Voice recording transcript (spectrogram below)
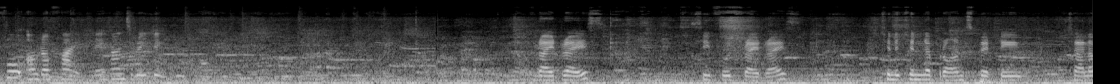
four out of five. Nehan's rating. Fried rice seafood fried rice చిన్న చిన్న ప్రాన్స్ పెట్టి చాలా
